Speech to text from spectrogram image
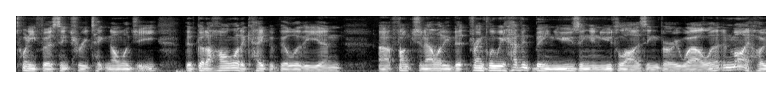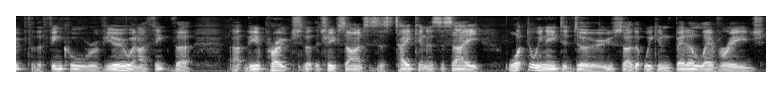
21st century technology. They've got a whole lot of capability and uh, functionality that, frankly, we haven't been using and utilising very well. And my hope for the Finkel review, and I think the uh, the approach that the chief scientist has taken, is to say, what do we need to do so that we can better leverage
